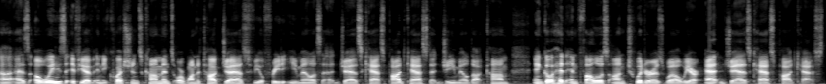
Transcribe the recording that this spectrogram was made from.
Uh, as always, if you have any questions, comments, or want to talk jazz, feel free to email us at jazzcastpodcast at gmail.com, and go ahead and follow us on Twitter as well. We are at jazzcastpodcast.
